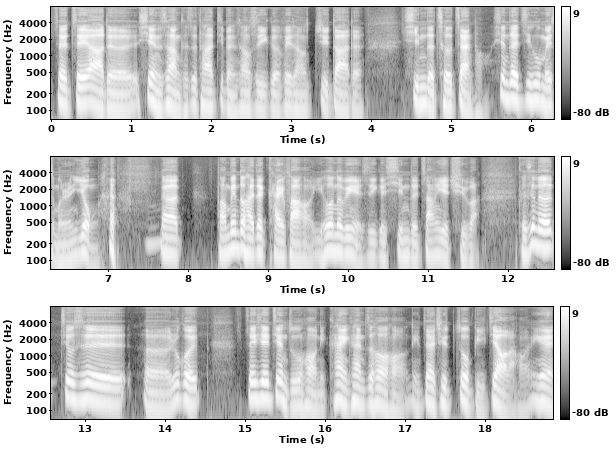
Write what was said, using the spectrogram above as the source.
在 JR 的线上，可是它基本上是一个非常巨大的新的车站哦。现在几乎没什么人用，那旁边都还在开发哈，以后那边也是一个新的商业区吧。可是呢，就是呃，如果这些建筑哈，你看一看之后哈，你再去做比较了哈，因为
